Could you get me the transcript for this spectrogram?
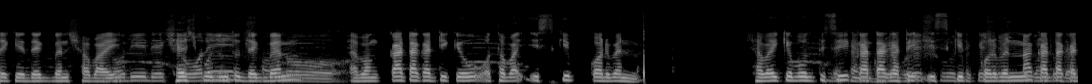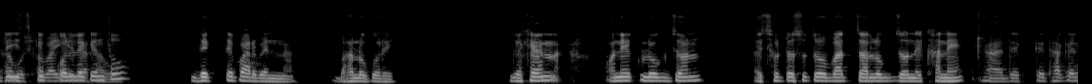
থেকে দেখবেন সবাই। শেষ পর্যন্ত দেখবেন এবং কাটাকাটি কেউ অথবা স্কিপ করবেন না। সবাইকে বলতেছি কাটাকাটি স্কিপ করবেন না কাটাকাটি স্কিপ করলে কিন্তু দেখতে পারবেন না ভালো করে। দেখেন অনেক লোকজন ছোট ছোট বাচ্চা লোকজন এখানে হ্যাঁ দেখতে থাকেন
